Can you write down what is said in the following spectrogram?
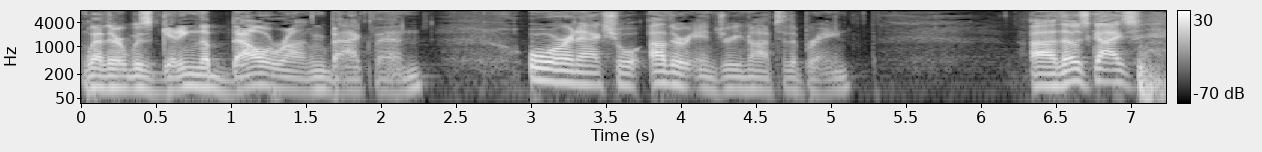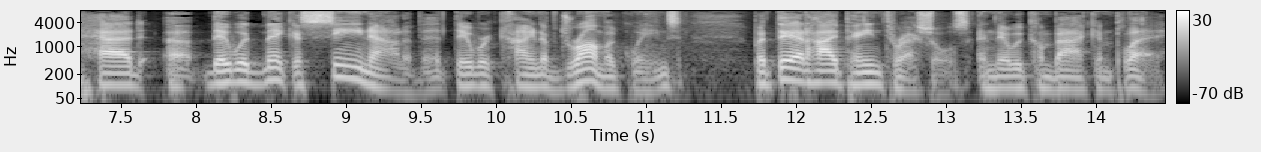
whether it was getting the bell rung back then or an actual other injury, not to the brain, uh, those guys had, uh, they would make a scene out of it. They were kind of drama queens, but they had high pain thresholds and they would come back and play.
